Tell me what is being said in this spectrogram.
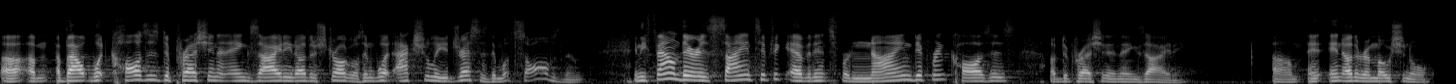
uh, um, about what causes depression and anxiety and other struggles and what actually addresses them, what solves them. And he found there is scientific evidence for nine different causes of depression and anxiety um, and, and, other emotional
